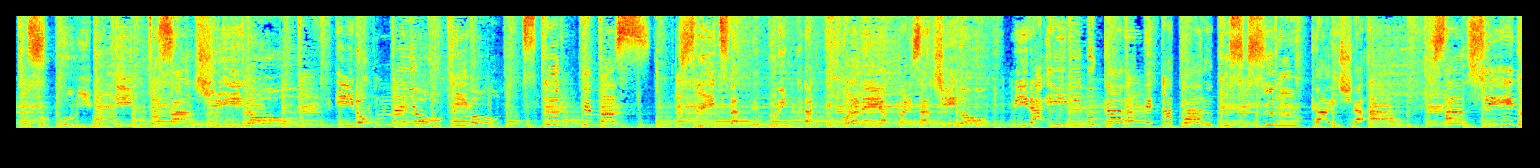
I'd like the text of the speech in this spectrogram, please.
庫そこにもきっとサンシードいろんな容器を作ってます。スイーツだってねやっぱりサンシード未来に向かって明るく進む会社。サンシード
